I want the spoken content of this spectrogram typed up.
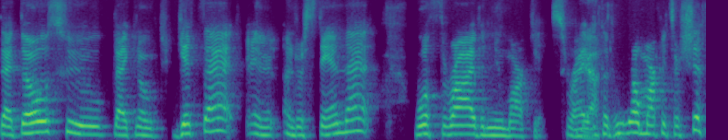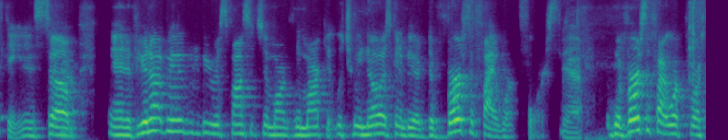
that those who like you know get that and understand that will thrive in new markets, right? Yeah. Because we know markets are shifting. And so, yeah. and if you're not able to be responsive to the new market, which we know is going to be a diversified workforce, yeah. A diversified workforce,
